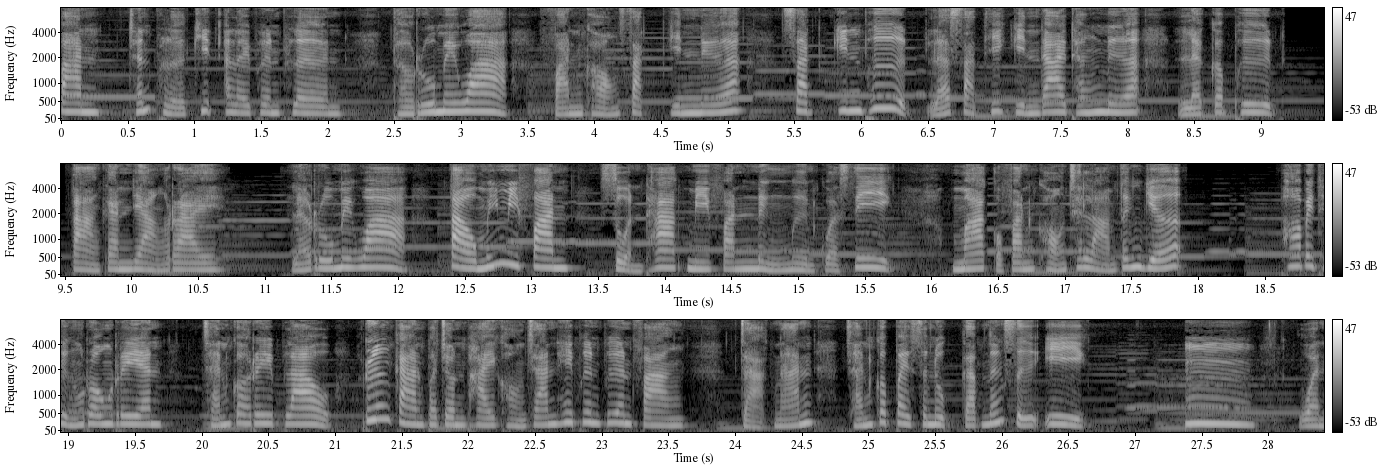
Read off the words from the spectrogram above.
ฟันฉันเผลอคิดอะไรเพลินๆ เธอรู้ไหมว่า ฟันของสัตว์กินเนื้อ สัตว์กินพืช และสัตว์ที่กินได้ทั้งเนื้อ และก็พืช ต่างกันอย่างไร และรู้ไหมว่า เต่าไม่มีฟัน ส่วนทากมีฟันหนึ่งหมื่นกว่าซีกมากกว่าฟันของฉลามตั้งเยอะ พอไปถึงโรงเรียน ฉันก็รีบเล่า เรื่องการผจญภัยของฉันให้เพื่อนๆฟัง จากนั้นฉันก็ไปสนุกกับหนังสืออีก อืม วัน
